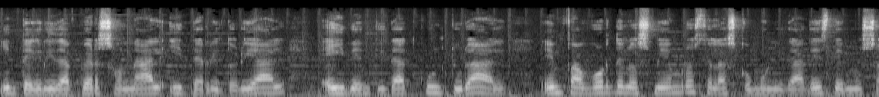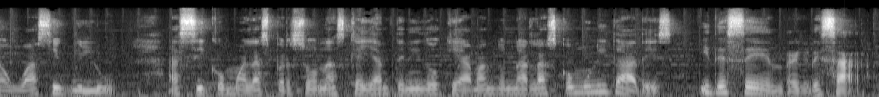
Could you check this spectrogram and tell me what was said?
integridad personal y territorial e identidad cultural en favor de los miembros de las comunidades de Musawas y Wilú, así como a las personas que hayan tenido que abandonar las comunidades y deseen regresar.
